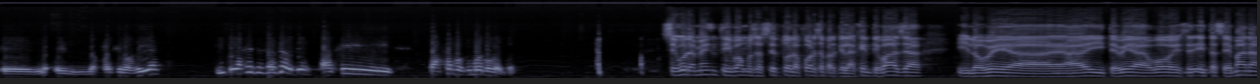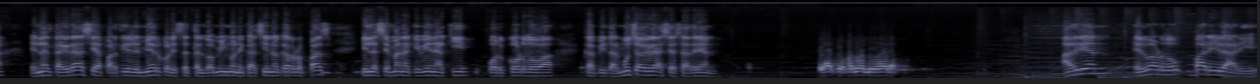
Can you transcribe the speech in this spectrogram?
eh, próximos días y que la gente se acerque. Así pasamos un buen momento. Seguramente y vamos a hacer toda la fuerza para que la gente vaya y lo vea ahí, te vea vos esta semana en Alta Gracia, a partir del miércoles hasta el domingo en el Casino Carlos Paz y la semana que viene aquí por Córdoba Capital. Muchas gracias, Adrián. Gracias, Fernando. Adrián Eduardo Barilari.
